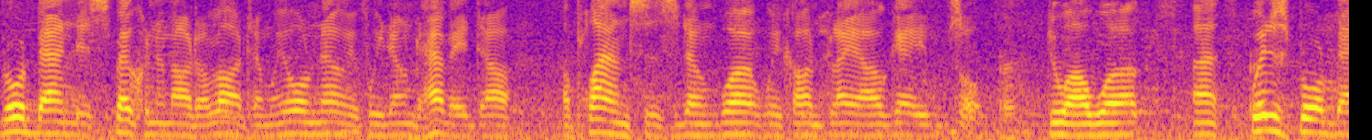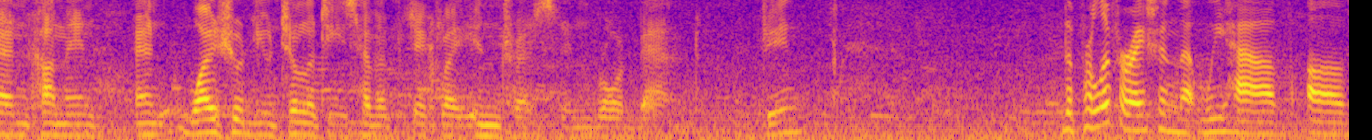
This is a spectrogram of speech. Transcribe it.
broadband is spoken about a lot, and we all know if we don't have it, our appliances don't work, we can't play our games or do our work. Uh, where does broadband come in, and why should utilities have a particular interest in broadband? Jeanne? The proliferation that we have of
